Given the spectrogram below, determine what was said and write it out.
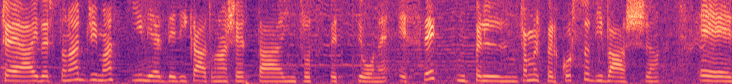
cioè ai personaggi maschili è dedicata una certa introspezione e se diciamo, il percorso di Vash è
